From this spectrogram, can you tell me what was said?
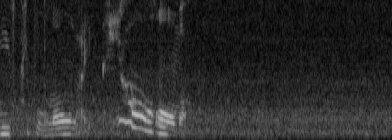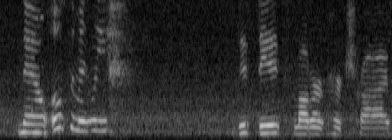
leave people alone? Like, damn. Now, ultimately, this did slaughter her tribe.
